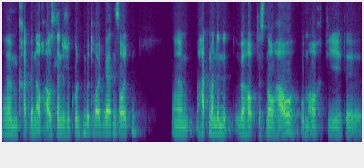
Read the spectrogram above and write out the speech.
ähm, gerade wenn auch ausländische Kunden betreut werden sollten. Ähm, hat man denn überhaupt das Know-how, um auch die, die,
